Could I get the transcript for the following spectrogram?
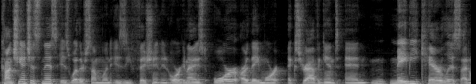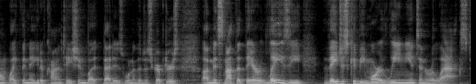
Conscientiousness is whether someone is efficient and organized, or are they more extravagant and maybe careless. I don't like the negative connotation, but that is one of the descriptors. Um, it's not that they are lazy, they just could be more lenient and relaxed.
